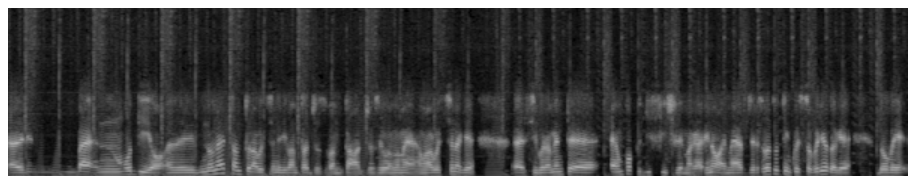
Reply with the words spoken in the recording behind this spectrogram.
eh, beh, mm, oddio, eh, non è tanto una questione di vantaggio o svantaggio, secondo me, è una questione che eh, sicuramente è un po' più difficile magari no, emergere, soprattutto in questo periodo che, dove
